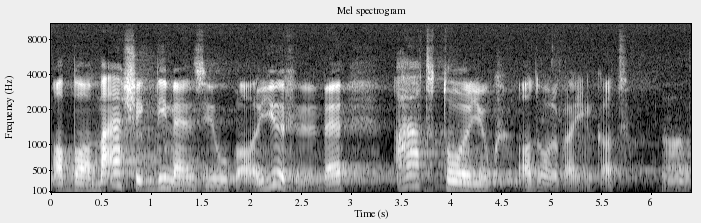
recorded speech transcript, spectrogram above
abba a másik dimenzióba, a jövőbe áttoljuk a dolgainkat. A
